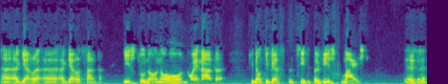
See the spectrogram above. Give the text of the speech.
a, a guerra, a, guerra santa. Isto não, não, não é nada que não tivesse sido previsto, mas uh,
